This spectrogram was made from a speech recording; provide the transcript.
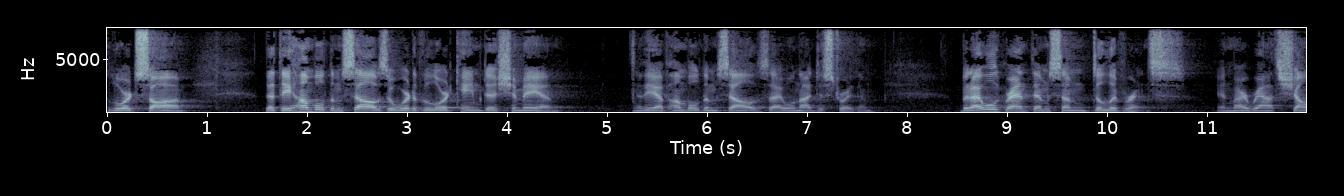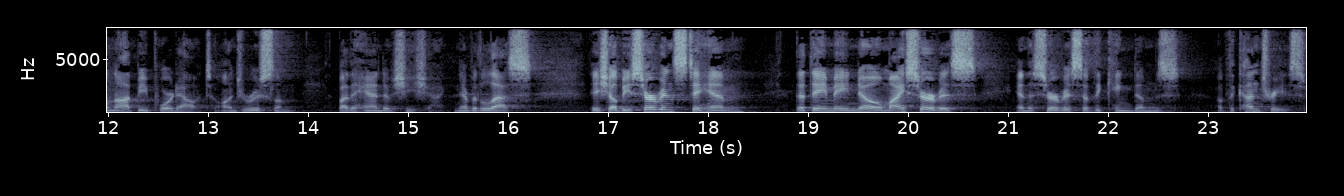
Lord saw that they humbled themselves, the word of the Lord came to Shemaiah. They have humbled themselves, I will not destroy them, but I will grant them some deliverance, and my wrath shall not be poured out on Jerusalem by the hand of Shishak. Nevertheless, they shall be servants to him, that they may know my service and the service of the kingdoms of the countries.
